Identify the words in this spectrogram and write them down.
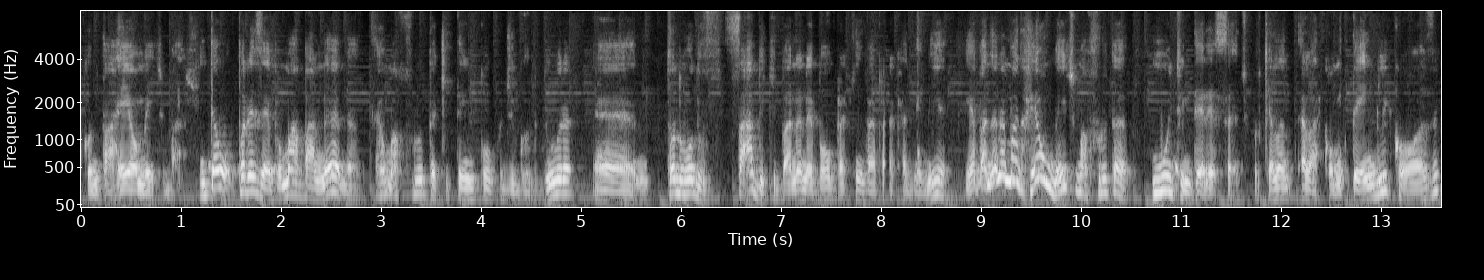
quando está realmente baixo. Então, por exemplo, uma banana é uma fruta que tem um pouco de gordura. É, todo mundo sabe que banana é bom para quem vai para academia. E a banana é uma, realmente uma fruta muito interessante, porque ela, ela contém glicose,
